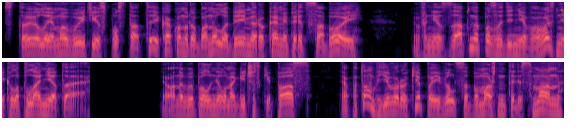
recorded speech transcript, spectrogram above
Стоило ему выйти из пустоты, как он рубанул обеими руками перед собой. Внезапно позади него возникла планета. Он выполнил магический пас, а потом в его руке появился бумажный талисман.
